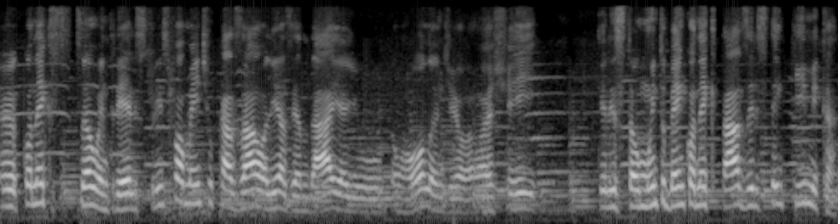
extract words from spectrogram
é, conexão entre eles, principalmente o casal ali, a Zendaya e o Tom Holland. Eu, eu achei que eles estão muito bem conectados, eles têm química,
